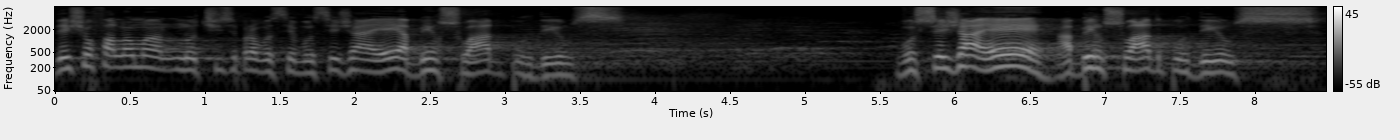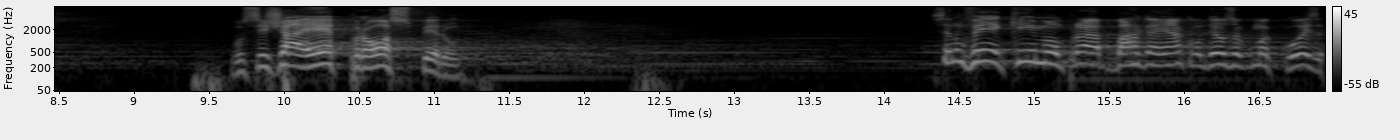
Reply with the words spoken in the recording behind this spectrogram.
Deixa eu falar uma notícia para você: você já é abençoado por Deus. Você já é abençoado por Deus. Você já é próspero. Você não vem aqui, irmão, para barganhar com Deus alguma coisa.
